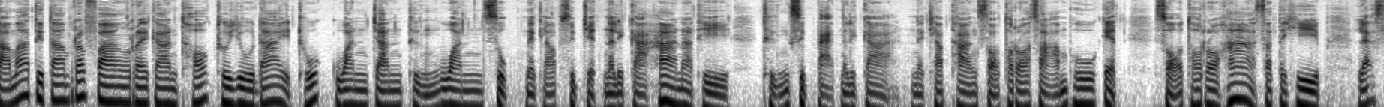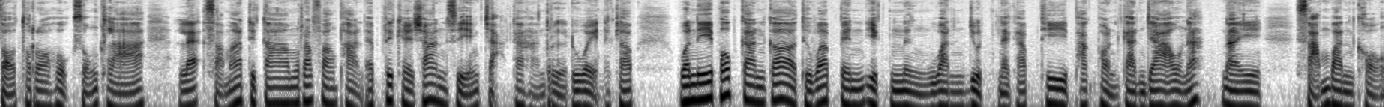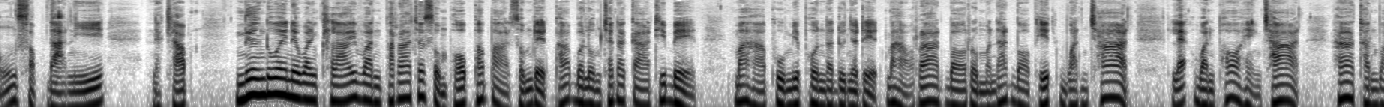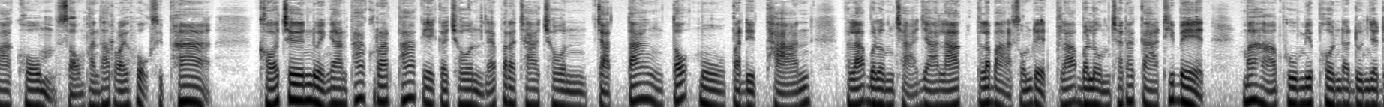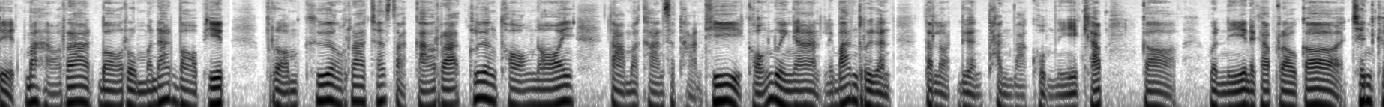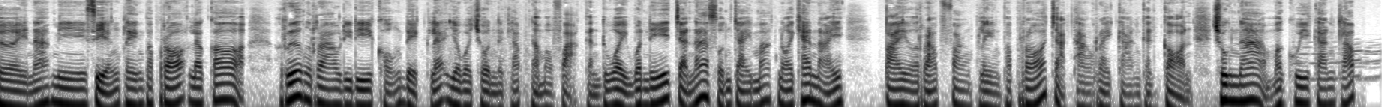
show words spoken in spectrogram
สามารถติดตามรับฟังรายการ Talk to You ได้ทุกวันจันทร์ถึงวันศุกร์นะครับ 17 นาฬิกา 5 นาทีถึง 18 นาฬิกานะครับ ทางสทร3ภูเก็ต สทร5สัตหีบ และสทร6สงขลา และสามารถติดตามรับฟังผ่านแอปพลิเคชันเสียงจากทหารเรือด้วยนะครับวันนี้พบกันก็ถือว่าเป็นอีกหนึ่งวันหยุดนะครับ ที่พักผ่อนการยาวนะ ใน 3 วันของสัปดาห์นี้นะครับ เนื่องด้วยในวันคล้ายวันพระราชสมภพพระบาทสมเด็จพระบรมชนากาธิเบศรมหาภูมิพลอดุลยเดชมหาราชบรมนาถบพิตรวันชาติ และวันพ่อแห่งชาติ 5 ธันวาคม 2565 ขอเชิญหน่วยงานภาครัฐภาคเอกชน และประชาชน จัดตั้งโต๊ะหมู่ประดิษฐาน พระบรมฉายาลักษณ์ พระบาทสมเด็จพระบรมชนากาธิเบศรมหาภูมิพลอดุลยเดชมหาราชบรมนาถบพิตรพร้อมเครื่องราชสักการะเครื่องทองน้อย ตามอาคารสถานที่ของหน่วยงานและบ้านเรือน ตลอดเดือนธันวาคมนี้ครับ ก็ วันนี้นะครับเราก็เช่นเคยนะมีเสียงเพลงเพราะแล้วก็เรื่องราวดีๆ ของเด็กและเยาวชนนะครับนำมาฝากกันด้วย วันนี้จะน่าสนใจมากน้อยแค่ไหน ไปรับฟังเพลงเพราะจากทางรายการกันก่อน ช่วงหน้ามาคุยกันครับ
